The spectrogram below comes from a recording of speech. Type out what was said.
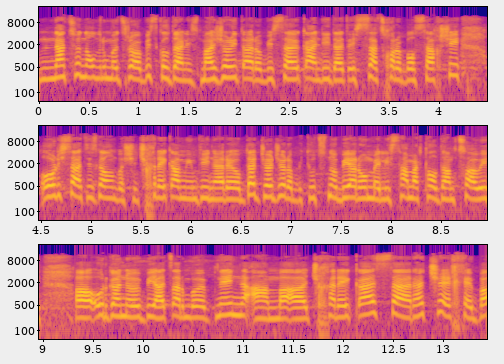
ნაციონალური მოძრაობის გლდანის მაჟორიტარობის კანდიდატის საცხოვრებელ სახლში 2 საათის განმავლობაში ჩხრეკა მიმდინარეობდა. ჯერჯერობით უცნობია, რომელი სამართალდამცავი ორგანოები აწარმოებდნენ ამ ჩხრეკას, რაც შეეხება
